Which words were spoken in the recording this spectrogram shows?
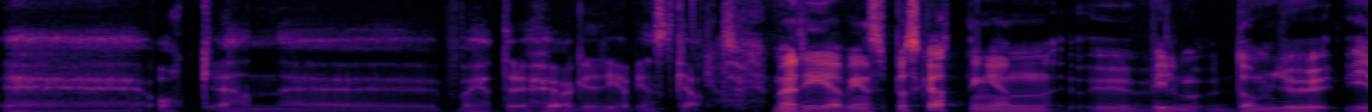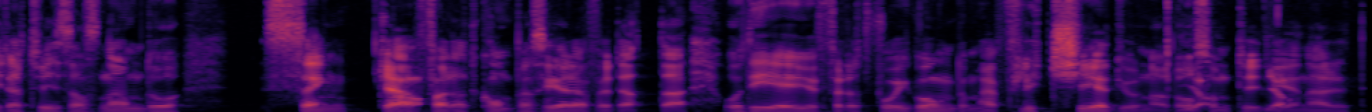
Eh, och en eh, vad heter det, högre revinstskatt. Men revinstbeskattningen eh, vill de ju i rättvisans namn då sänka ja. för att kompensera för detta. Och det är ju för att få igång de här flyttkedjorna då ja, som tydligen ja. är, ett,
